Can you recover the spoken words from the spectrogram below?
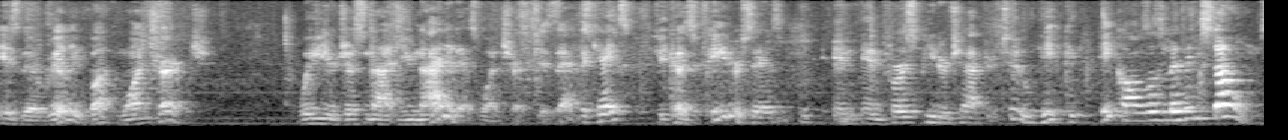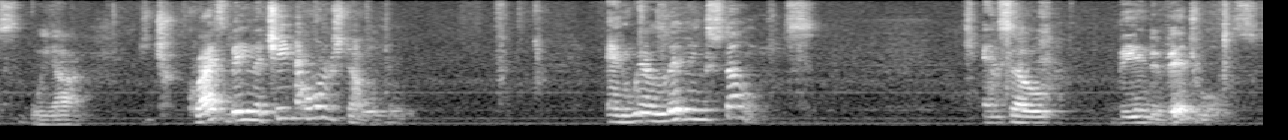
Is there really but one church? We are just not united as one church. Is that the case? Because Peter says in, in 1 Peter chapter 2, he, he calls us living stones. We are. Christ being the chief cornerstone. And we're living stones. And so the individuals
